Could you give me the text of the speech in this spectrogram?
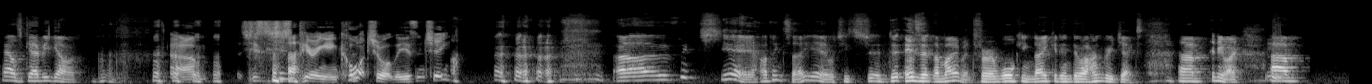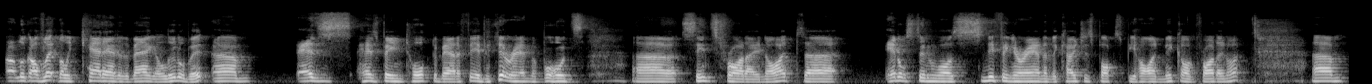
How's Gabby going? Um, she's she's appearing in court shortly, isn't she? uh, I think- yeah, I think so. Yeah, which is, is at the moment for walking naked into a Hungry Jack's. Um, anyway, um, uh, look, I've let the cat out of the bag a little bit. Um, as has been talked about a fair bit around the boards uh, since Friday night, uh, Edelsten was sniffing around in the coach's box behind Mick on Friday night. Um,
